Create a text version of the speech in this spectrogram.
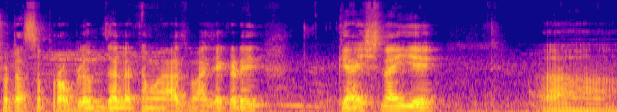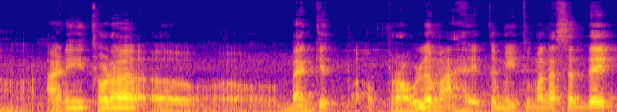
छोटासा प्रॉब्लेम झाला. त्यामुळे आज माझ्याकडे कॅश नाही आहे आणि थोडा बँकेत प्रॉब्लेम आहे. तर मी तुम्हाला सध्या एक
